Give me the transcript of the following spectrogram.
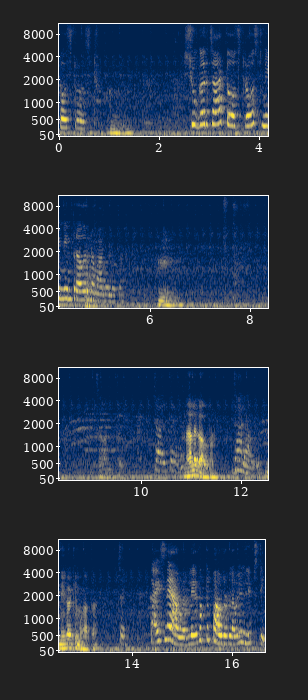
टोस्ट रोस्ट. शुगरचा टोस्ट रोस्ट मी मिंत्रावरनं मागवलं होतं. चालतंय. झालं का आवरून? झालं आवडलं निघा की मग आता. चल. काहीच नाही आवरले फक्त पावडर लावली लिपस्टिक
